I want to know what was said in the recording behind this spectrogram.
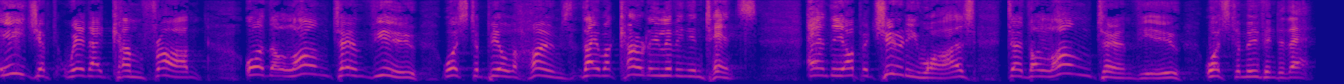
Egypt where they'd come from, or the long term view was to build homes. They were currently living in tents. And the opportunity was to the long term view was to move into that.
